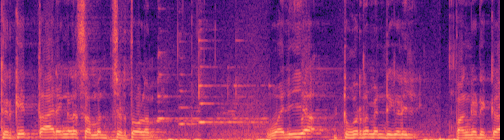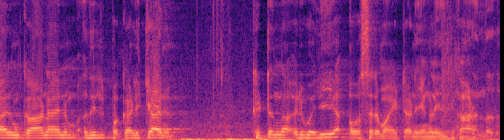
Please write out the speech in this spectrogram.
ക്രിക്കറ്റ് താരങ്ങളെ സംബന്ധിച്ചിടത്തോളം വലിയ ടൂർണമെന്റുകളിൽ പങ്കെടുക്കാനും കാണാനും അതിൽ കളിക്കാനും കിട്ടുന്ന ഒരു വലിയ അവസരമായിട്ടാണ് ഞങ്ങൾ ഇതിൽ കാണുന്നത്.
